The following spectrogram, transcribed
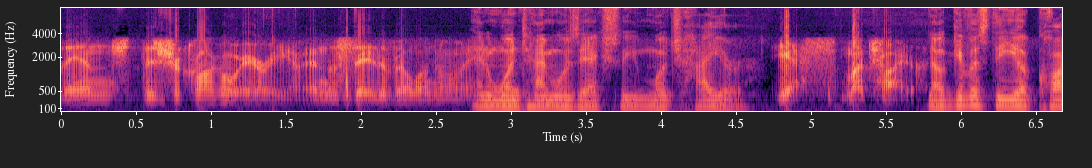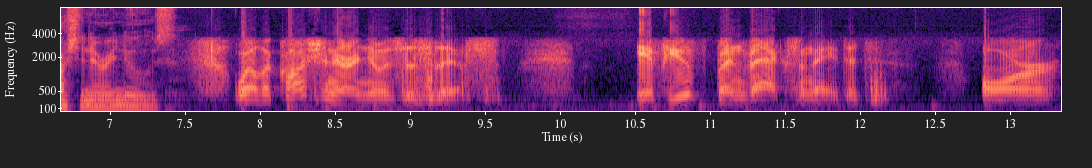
than the Chicago area and the state of Illinois. And one time it was actually much higher. Yes, much higher. Now give us the uh, cautionary news. Well, the cautionary news is this if you've been vaccinated or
